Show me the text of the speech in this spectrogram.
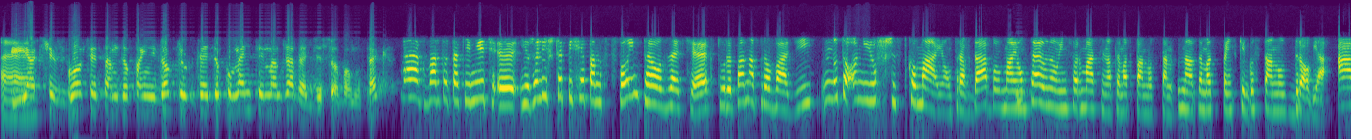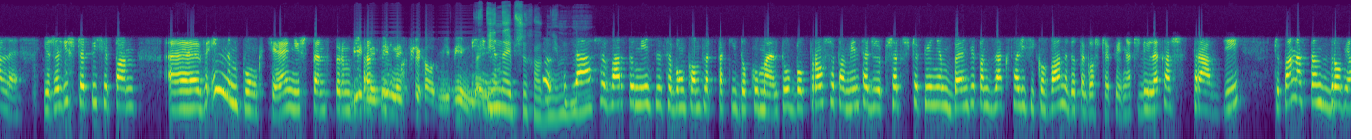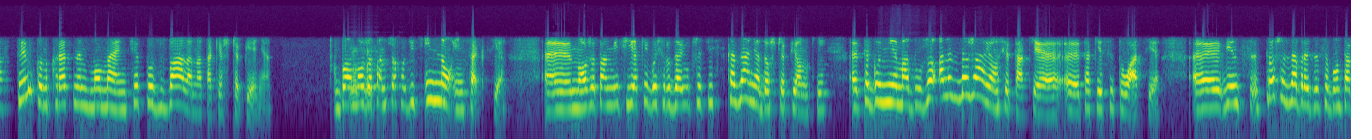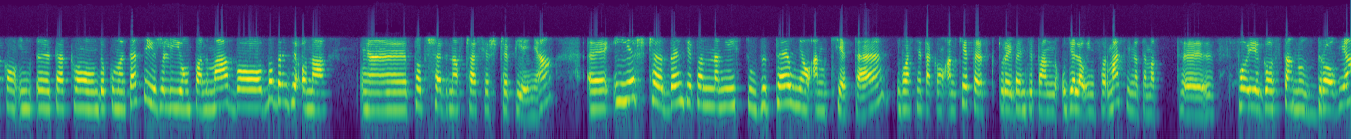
E, I jak się zgłoszę tam do pani doktor, te dokumenty mam zabrać ze sobą, tak? Tak, warto takie mieć. E, Jeżeli szczepi się Pan w swoim POZ-cie, który Pana prowadzi, no to oni już wszystko mają, prawda? Bo mają pełną informację na temat, panu na temat Pańskiego stanu zdrowia. Ale jeżeli szczepi się Pan w innym punkcie niż ten, w którym W innej, w pracuje innej przychodni, w innej. W innej przychodni. Mhm. Zawsze warto mieć ze sobą komplet takich dokumentów, bo proszę pamiętać, że przed szczepieniem będzie Pan zakwalifikowany do tego szczepienia, czyli lekarz sprawdzi, czy Pana stan zdrowia w tym konkretnym momencie pozwala na takie szczepienie. Bo może Pan przechodzić inną infekcję. E, Może Pan mieć jakiegoś rodzaju przeciwwskazania do szczepionki. E, Tego nie ma dużo, ale zdarzają się takie, e, takie sytuacje. Więc proszę zabrać ze sobą taką, taką dokumentację, jeżeli ją Pan ma, bo, bo będzie ona potrzebna w czasie szczepienia. I jeszcze będzie Pan na miejscu wypełniał ankietę, właśnie taką ankietę, w której będzie Pan udzielał informacji na temat swojego stanu zdrowia.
